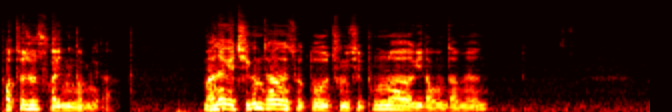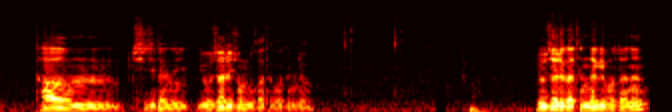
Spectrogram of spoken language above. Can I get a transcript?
버텨줄 수가 있는 겁니다. 만약에 지금 상황에서 또 증시 폭락이 나온다면 다음 지지대는 요 자리 정도가 되거든요. 요 자리가 된다기보다는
